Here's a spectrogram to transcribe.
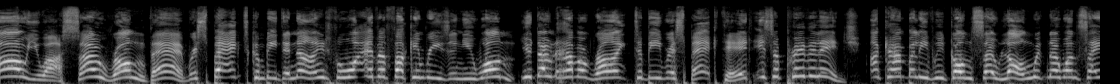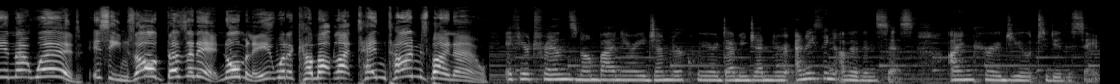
Oh, you are so wrong there. Respect can be denied for whatever fucking reason you want. You don't have a right to be respected. It's a privilege. I can't believe we've gone so long with no one saying that word. It seems odd, doesn't it? Normally it would have come up like 10 times by now. If you're trans, non binary, genderqueer, demigender, anything other than cis, I encourage you to do the same.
